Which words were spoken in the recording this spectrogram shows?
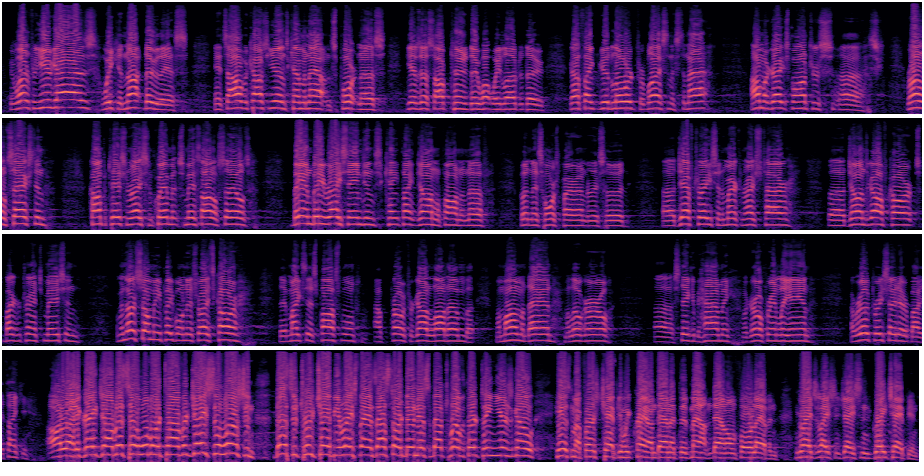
If it wasn't for you guys, we could not do this. And it's all because you you's coming out and supporting us, gives us the opportunity to do what we love to do. Got to thank the good Lord for blessing us tonight. All my great sponsors, uh, Ronald Sexton, Competition Racing Equipment, Smith's Auto Sales, B&B Race Engines. Can't thank John LaFawn enough putting this horsepower under this hood. Uh, Jeff Treese at American Race Tire, uh, John's Golf Carts, Baker Transmission. I mean, there's so many people in this race car that makes this possible. I probably forgot a lot of them, but my mom and dad, my little girl, uh, sticking behind me, my girlfriend Leanne. I really appreciate everybody. Thank you. All right, a great job. Let's hear it one more time for Jason Wilson. That's a true champion race fans. I started doing this about 12 or 13 years ago. He was my first champion we crowned down at the mountain down on 411. Congratulations, Jason. Great champion.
